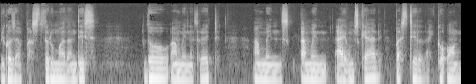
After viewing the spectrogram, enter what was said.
because I've passed through more than this. Though I'm in a threat, I'm in, I'm in, I'm scared, but still I go on.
